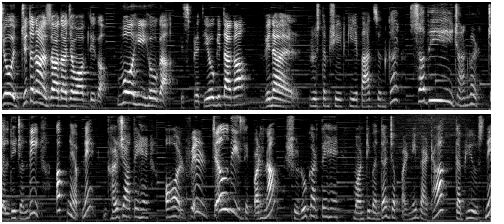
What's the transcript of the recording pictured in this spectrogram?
जो जितना ज़्यादा जवाब देगा, वो ही होगा इस प्रतियोगिता का विनर रुस्तम शेर की ये बात सुनकर सभी जानवर जल्दी जल्दी अपने अपने घर जाते हैं और फिर जल्दी से पढ़ना शुरू करते हैं। मोंटी बंदर जब पढ़ने बैठा, तभी उसने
